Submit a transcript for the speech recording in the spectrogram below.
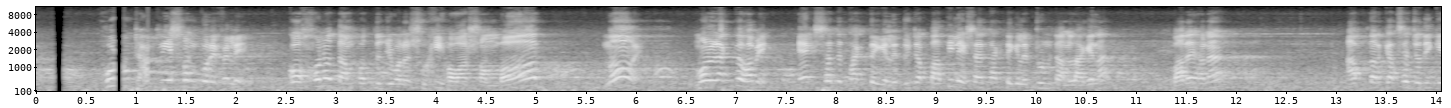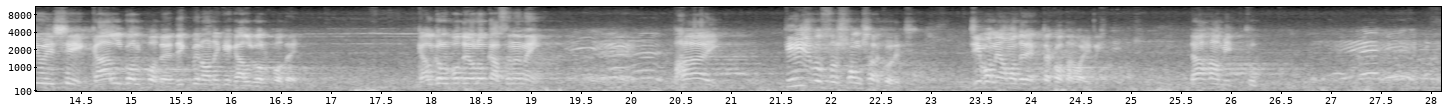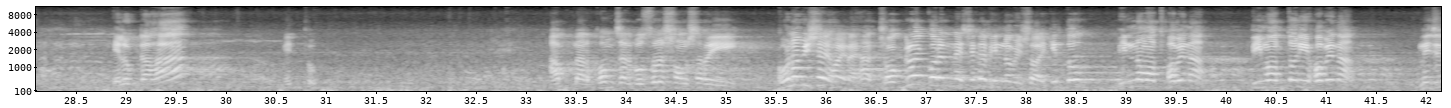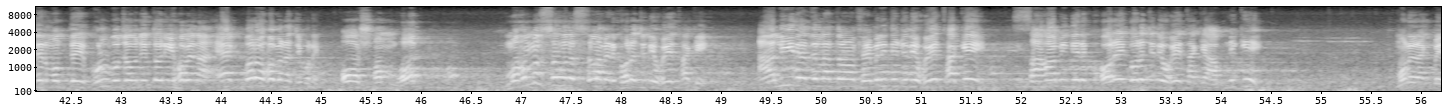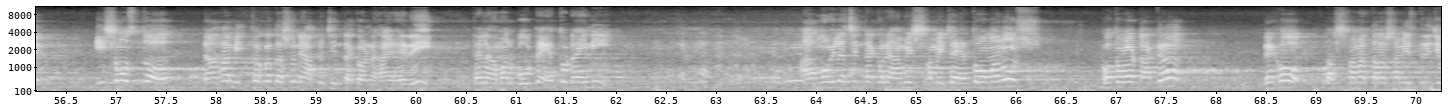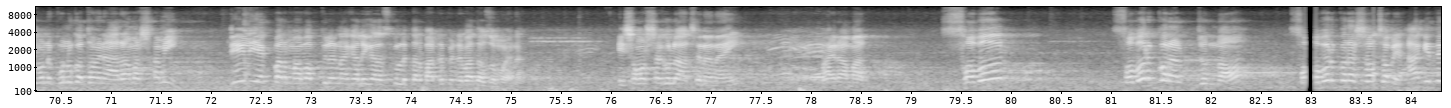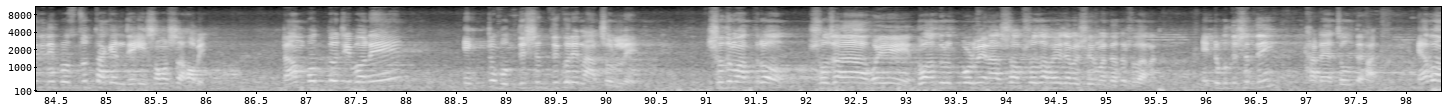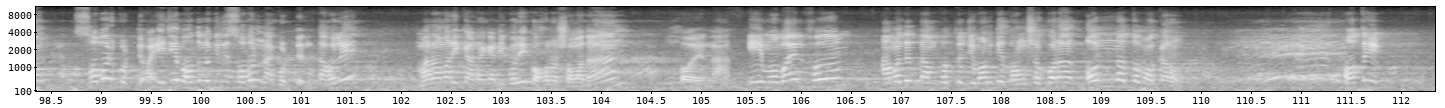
রিয়েকশন করে ফেলে, কখনো দাম্পত্য জীবনে সুখী হওয়া সম্ভব নয়। মনে রাখতে হবে, একসাথে থাকতে গেলে, দুইটা পাতিল একসাথে থাকতে গেলে টুনটান লাগে না। বাদে হয় না? আপনার কাছে যদি কেউ এসে গাল গল্প দেয়, দেখবেন অনেকে গাল গল্প দেয়। গাল গল্প দেওয়া লোক আছে না নাই? ভাই, তিরিশ বছর সংসার করেছে, জীবনে আমাদের একটা কথা হয়নি। ডাহা মিথ্যু। এ লোক ডাহা মিথ্যু। আপনার পঞ্চাশ বছরের সংসারে কোনো বিষয় হয় না। হ্যাঁ ঝগড়া করেন না, সেটা ভিন্ন বিষয়, কিন্তু ভিন্ন মত হবে না, দ্বিমত তৈরি হবে না। নিজেদের মধ্যে ভুল বোঝাবুঝি তৈরি হবে না, একবারও হবে না জীবনে। অসম্ভব। মোহাম্মদ সাল্লাহ সাল্লামের ঘরে যদি হয়ে থাকে, আলী রাদিল্লাহ ফ্যামিলিতে যদি হয়ে থাকে, সাহাবিদের ঘরে ঘরে যদি হয়ে থাকে, আপনি কে? মনে রাখবেন, এই সমস্ত ডাহা মিথ্যা কথা শুনে আপনি চিন্তা করেন, হায় হায় রে, তাহলে আমার বউটা এত ডাইনি? আর মহিলা চিন্তা করে আমি স্বামীটা এত মানুষ কত বড় ডাকাত? দেখো, তার স্বামী তার স্বামী স্ত্রী জীবনে কোনো কথা হয় না। আর আমার স্বামী ডেইলি একবার মা বাপ তুলে না গালি গালাজ করলে তার বাটের পেটে ব্যথাও জমায় না। এই সমস্যাগুলো আছে না নাই? ভাইরা আমার, সবর সবর করার জন্য সবর করা সহজ হবে। আগে থেকে যদি প্রস্তুত থাকেন যে এই সমস্যা হবে। দাম্পত্য জীবনে একটু বুদ্ধিশুদ্ধি করে না চললে, শুধুমাত্র সোজা হয়ে দোয়া দূরত পড়বেন আর সব সোজা হয়ে যাবে শুয়ের মধ্যে এত সোজা না। একটু বুদ্ধিশুদ্ধি খাটায় চলতে হয় এবং সবর করতে হয়। এই যে ভদ্রলোক যদি সবর না করতেন, তাহলে মারামারি কাটাকাটি করে কখনো সমাধান হয় না। এই মোবাইল ফোন আমাদের দাম্পত্য জীবনকে ধ্বংস করার অন্যতম কারণ। অতএব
